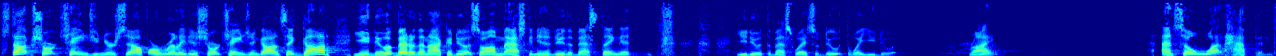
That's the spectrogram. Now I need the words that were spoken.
Stop shortchanging yourself or really just shortchanging God and say, God, you do it better than I could do it, so I'm asking you to do the best thing that you do it the best way, so do it the way you do it. Right? And so what happened?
